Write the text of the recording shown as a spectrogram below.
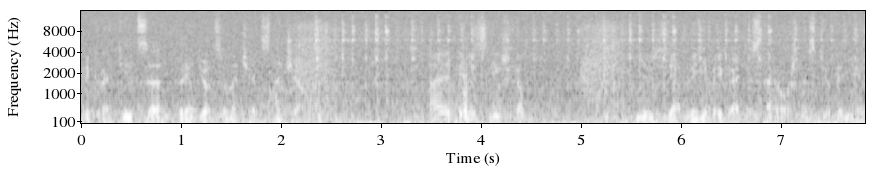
прекратится, придется начать сначала. А это не слишком? Нельзя пренебрегать осторожностью, Даниэль.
